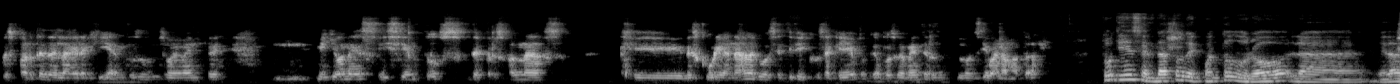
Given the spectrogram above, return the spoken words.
pues parte de la herejía, entonces pues, obviamente mm, millones y cientos de personas que descubrían algo científicos de aquella época, pues obviamente los, los iban a matar. ¿Tú tienes el dato de cuánto duró la edad,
